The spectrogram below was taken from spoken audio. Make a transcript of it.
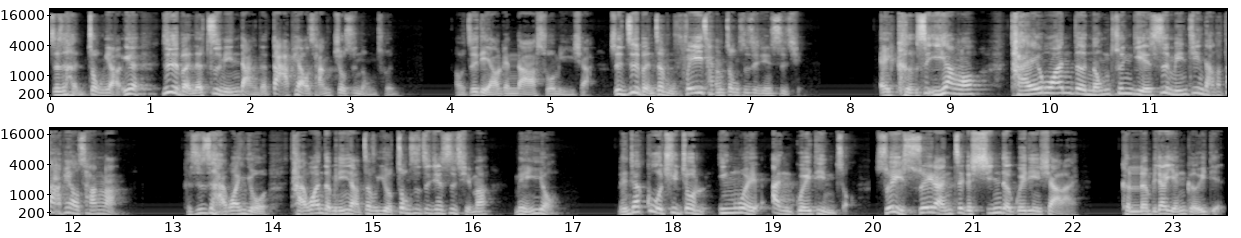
这是很重要。因为日本的自民党的大票仓就是农村，哦，这点要跟大家说明一下。所以日本政府非常重视这件事情。哎，可是，一样哦，台湾的农村也是民进党的大票仓啊。可是，台湾有台湾的民进党政府有重视这件事情吗？没有。人家过去就因为按规定走，所以虽然这个新的规定下来可能比较严格一点，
